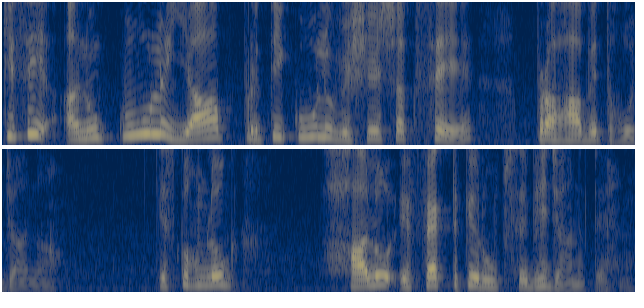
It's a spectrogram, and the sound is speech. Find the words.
किसी अनुकूल या प्रतिकूल विशेषक से प्रभावित हो जाना। इसको हम लोग हालो इफ़ेक्ट के रूप से भी जानते हैं।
